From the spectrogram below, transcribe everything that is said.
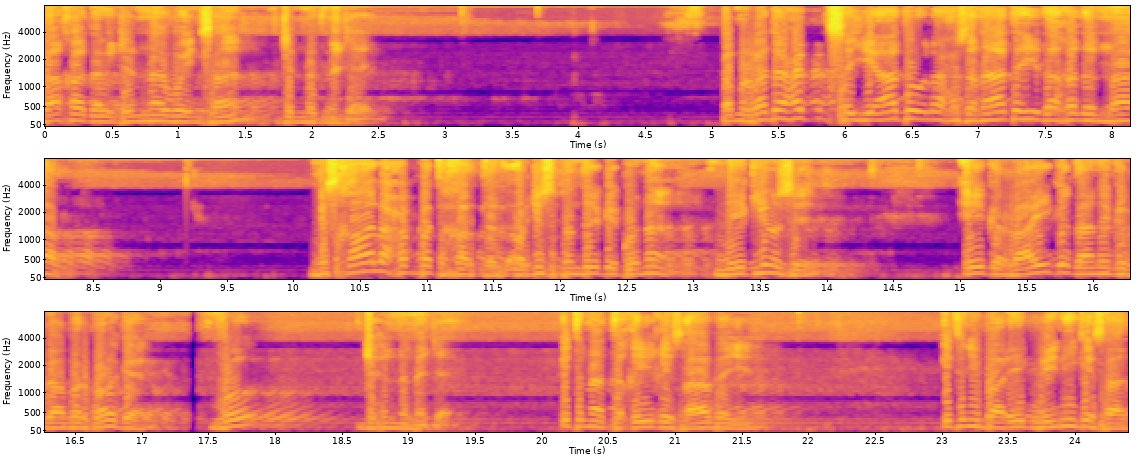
داخا دل جن وہ انسان جنت میں جائے۔ تم رجحت سیات حسنات ہی داخل النار۔ مسقال حبت خردل۔ اور جس بندے کے گناہ نیکیوں سے ایک رائی کے دانے کے برابر بڑھ گئے، وہ جہنم میں جائے۔ اتنا دقیق حساب ہے یہ، اتنی باریک بینی کے ساتھ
